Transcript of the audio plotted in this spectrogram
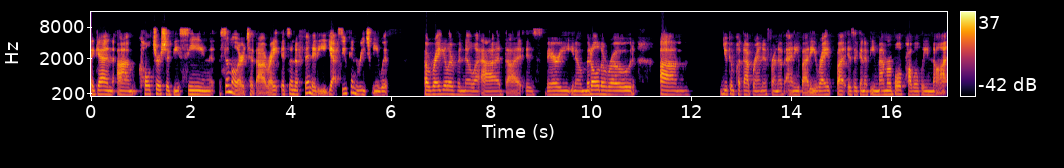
again um, culture should be seen similar to that right it's an affinity yes you can reach me with a regular vanilla ad that is very you know middle of the road um, you can put that brand in front of anybody, right? But is it going to be memorable? Probably not.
